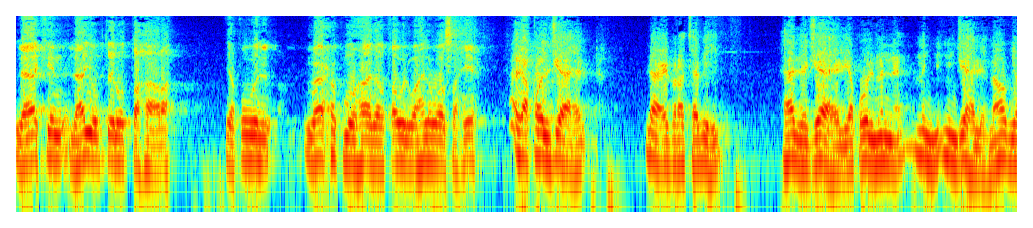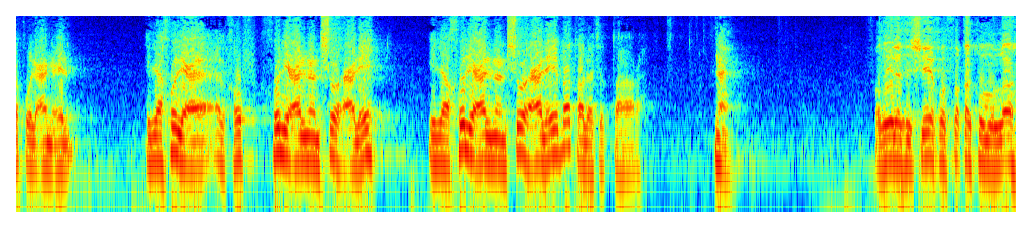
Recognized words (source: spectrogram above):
لكن لا يبطل الطهارة. يقول ما حكم هذا القول وهل هو صحيح؟ هذا قول جاهل لا عبرة به. هذا جاهل يقول من من من جهله ما هو بيقول عن علم. إذا خلع الخف خلع الممسوح عليه إذا خلع الممسوح عليه بطلت الطهارة. نعم. فضيلة الشيخ وفقكم الله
